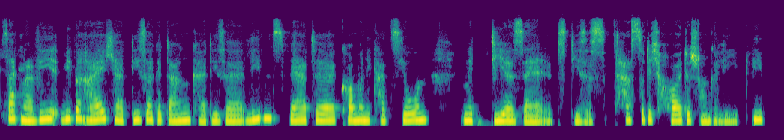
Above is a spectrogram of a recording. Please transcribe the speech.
Sag mal, wie, wie bereichert dieser Gedanke, diese liebenswerte Kommunikation mit dir selbst, dieses, hast du dich heute schon geliebt? Wie,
